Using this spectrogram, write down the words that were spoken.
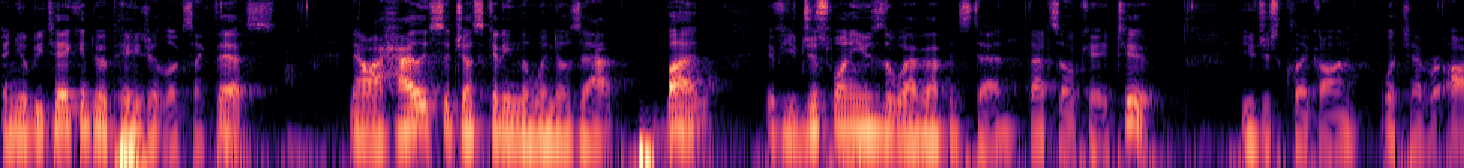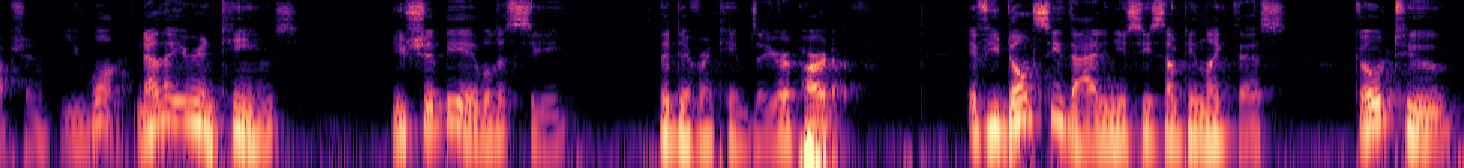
and you'll be taken to a page that looks like this. Now I highly suggest getting the Windows app, but if you just want to use the web app instead, that's okay too. You just click on whichever option you want. Now that you're in Teams, you should be able to see the different teams that you're a part of. If you don't see that and you see something like this, go to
